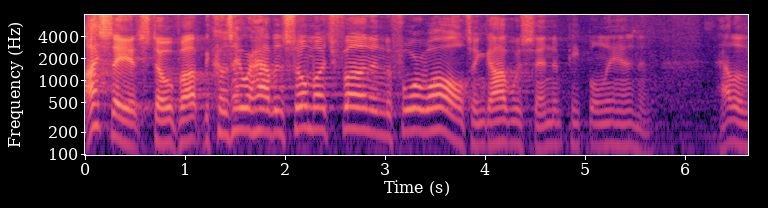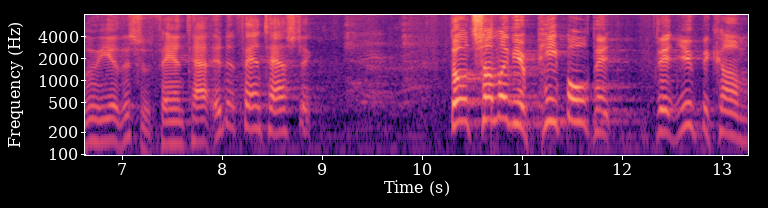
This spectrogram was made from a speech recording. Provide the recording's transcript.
I say it stove up because they were having so much fun in the four walls, and God was sending people in. And hallelujah, this is fantastic. Isn't it fantastic? Don't some of your people that, that you've become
